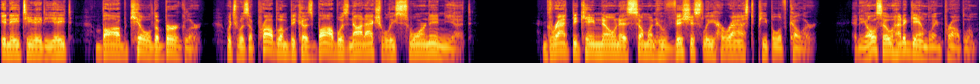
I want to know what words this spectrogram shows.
In 1888, Bob killed a burglar, which was a problem because Bob was not actually sworn in yet. Grat became known as someone who viciously harassed people of color, and he also had a gambling problem.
